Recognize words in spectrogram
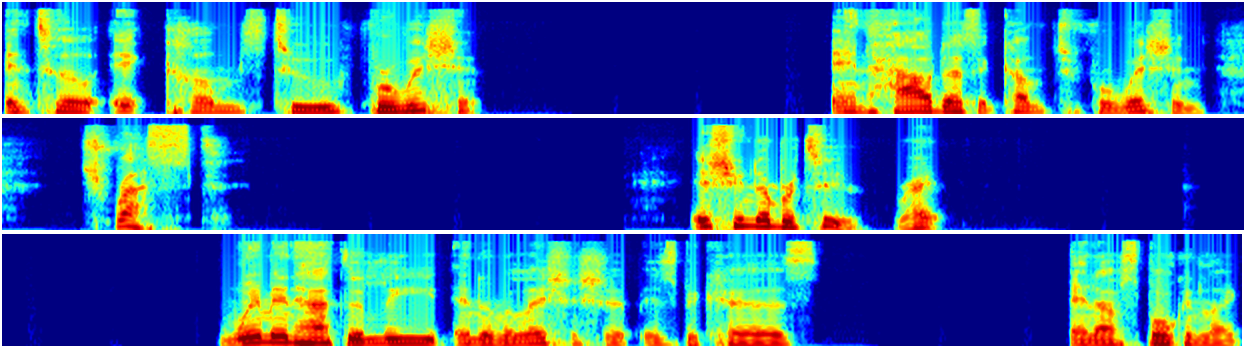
until it comes to fruition. And how does it come to fruition? Trust. Issue number two, right? Women have to lead in a relationship is because, and I've spoken like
